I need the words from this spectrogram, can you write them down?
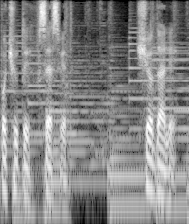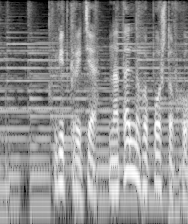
почути Всесвіт. Що далі? Відкриття натального поштовху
